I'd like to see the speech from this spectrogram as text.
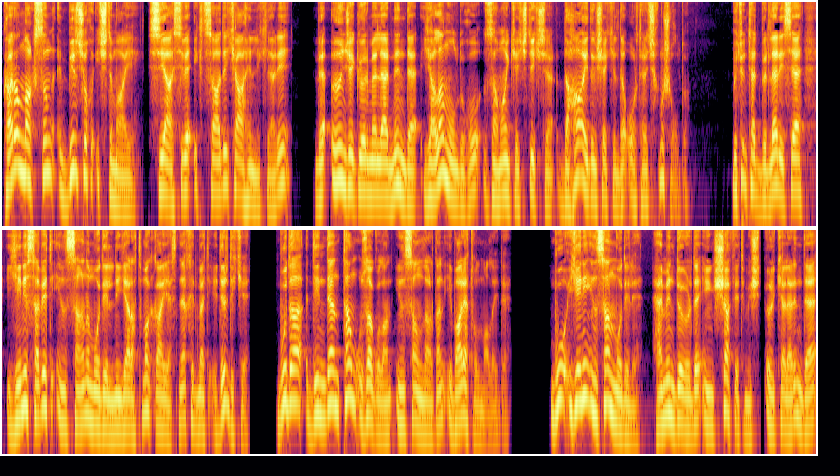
Karl Marksın bir çox ictimai, siyasi və iqtisadi kahinlikləri və öncə görmələrinin də yalan olduğu zaman keçdikcə daha aydın şəkildə ortaya çıxmış oldu. Bütün tədbirlər isə yeni Sovet insanı modelini yaratmaq qayəsinə xidmət edirdi ki, bu da dindən tam uzaq olan insanlardan ibarət olmalı idi. Bu yeni insan modeli həmin dövrdə inkişaf etmiş ölkələrin də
